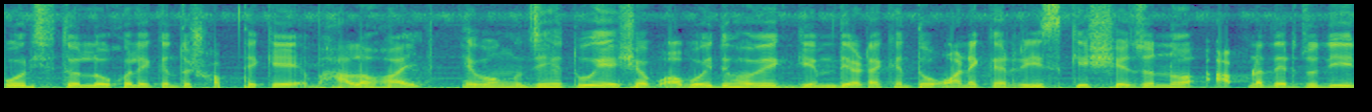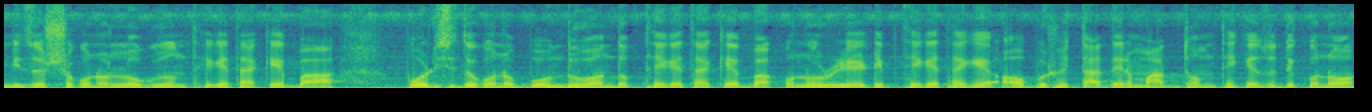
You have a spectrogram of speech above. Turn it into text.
পরিচিত লোক হলে কিন্তু সব থেকে ভালো হয়। এবং যেহেতু এসব অবৈধভাবে গেম দেওয়াটা কিন্তু অনেক রিস্কি সেজন্য আপনাদের যদি নিজস্ব কোনো লোকজন থেকে থাকে বা পরিচিত কোনো বন্ধু বান্ধব থেকে থাকে বা কোনো রিলেটিভ থেকে থাকে, অবশ্যই তাদের মাধ্যম থেকে যদি কোনো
